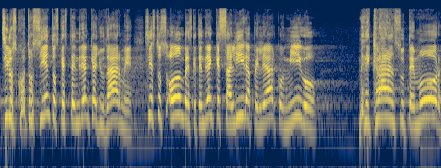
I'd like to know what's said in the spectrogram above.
si los 400 que tendrían que ayudarme, si estos hombres que tendrían que salir a pelear conmigo, me declaran su temor,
